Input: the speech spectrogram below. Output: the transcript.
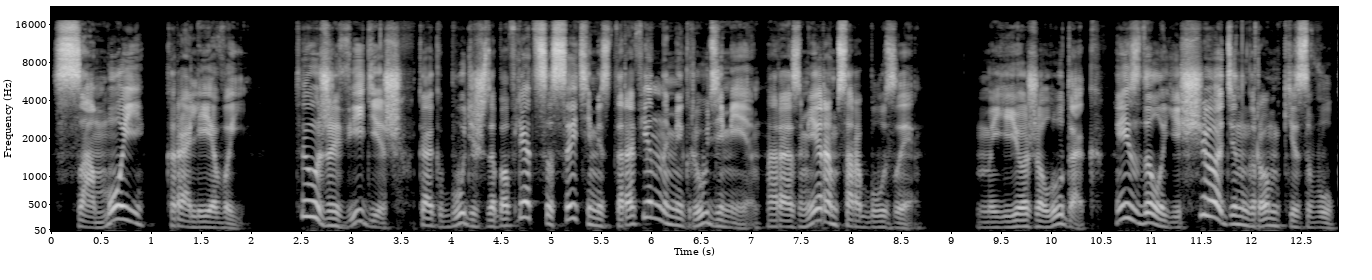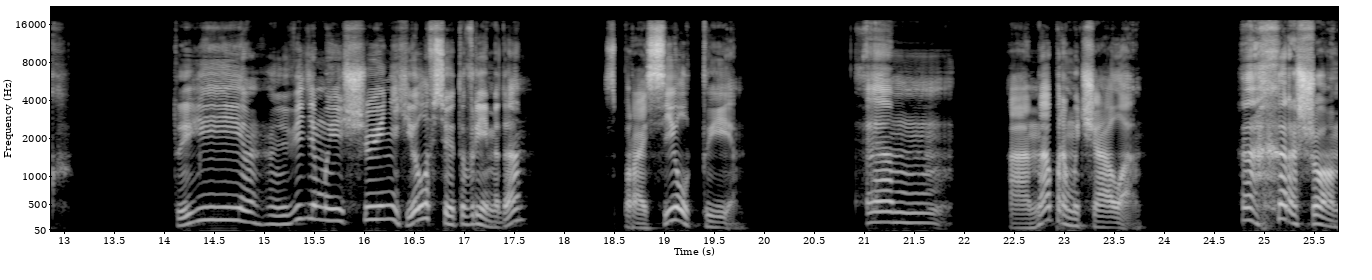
самой королевой. Ты уже видишь, как будешь забавляться с этими здоровенными грудями размером с арбузы. Ее желудок издал еще один громкий звук. «Ты, видимо, еще и не ела все это время, да?» Спросил ты. «Эм...» Она промычала. «Ах, хорошо.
